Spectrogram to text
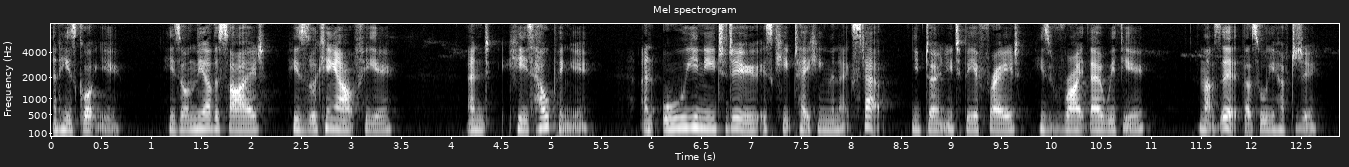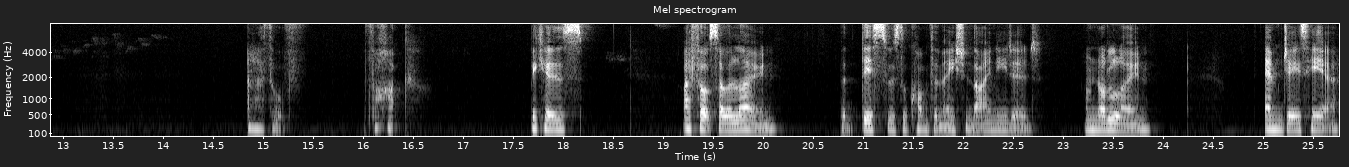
And He's got you. He's on the other side. He's looking out for you. And He's helping you. And all you need to do is keep taking the next step. You don't need to be afraid. He's right there with you. And that's it. That's all you have to do. And I thought, fuck. Because I felt so alone. But this was the confirmation that I needed. I'm not alone. MJ's here.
